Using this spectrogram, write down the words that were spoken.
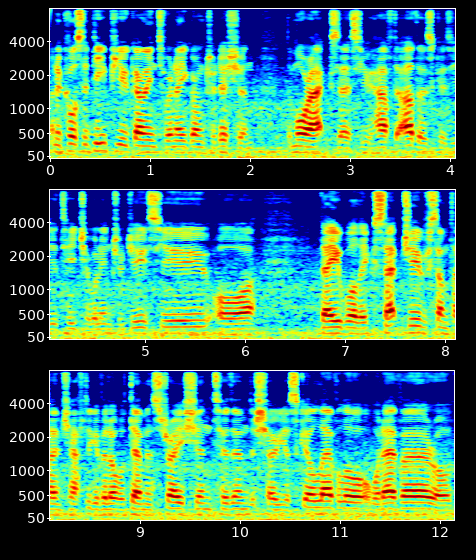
And of course, the deeper you go into an Neigong tradition, the more access you have to others because your teacher will introduce you or they will accept you. Sometimes you have to give a little demonstration to them to show your skill level or whatever, or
